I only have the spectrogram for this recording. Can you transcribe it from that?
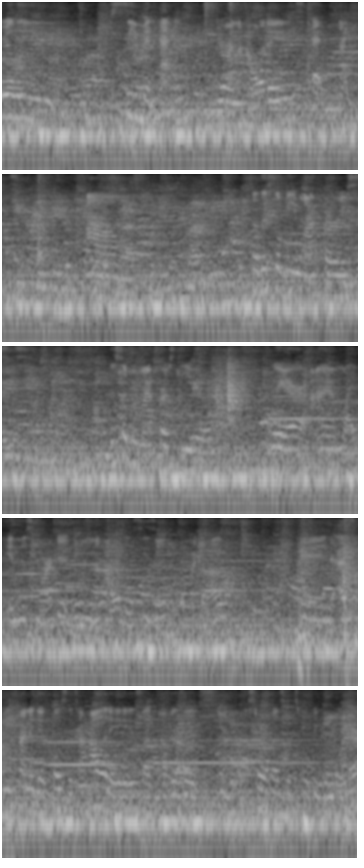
really see Manhattan during the holidays at night. Um, so this will be my first. This will be my first year where I am like in this market during the holiday season for my job. And as we kind of get closer to holidays, like my visits, you know, my store visits will be later.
